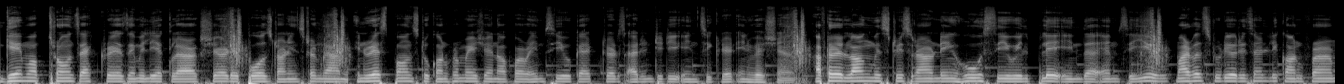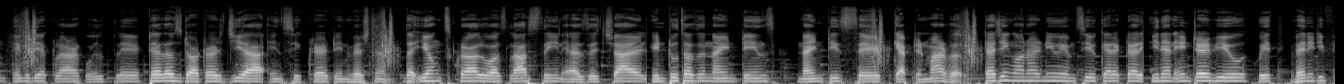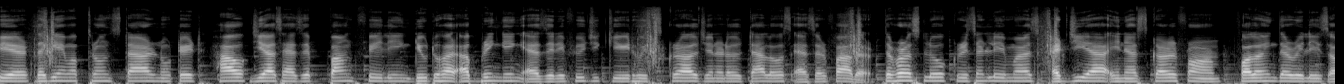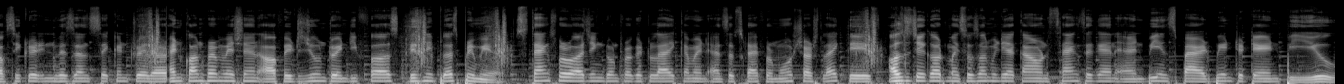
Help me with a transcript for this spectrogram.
Game of Thrones actress Emilia Clarke shared a post on Instagram in response to confirmation of her MCU character's identity in Secret Invasion. After a long mystery surrounding who she will play in the MCU, Marvel Studio recently confirmed Emilia Clarke will play Talos' daughter Gia in Secret Invasion. The young Skrull was last seen as a child in 2019's 90s set Captain Marvel. Touching on her new MCU character in an interview with Vanity Fair, the Game of Thrones star noted how Gia has a punk feeling due to her upbringing as a refugee kid with Skrull General Talos as her father. The first look recently emerged at Gia in her Skrull form following the release of Secret Invasion's second trailer and confirmation of its June 21st Disney Plus premiere. So thanks for watching, don't forget to like, comment and subscribe for more shorts like this. Also check out my social media accounts. Thanks again and be inspired, be entertained, be you.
